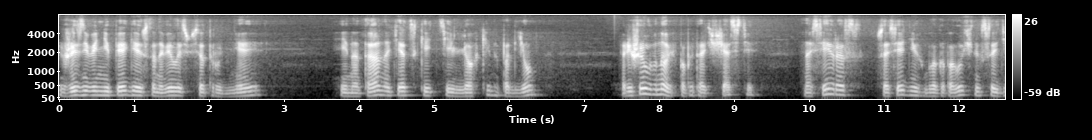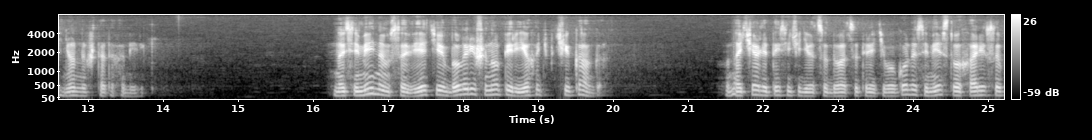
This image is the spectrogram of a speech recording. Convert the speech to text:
Жизнь в Виннипеге становилась все труднее, и Натан, отец Китти, легкий на подъем – решил вновь попытать счастье, на сей раз в соседних благополучных Соединенных Штатах Америки. На семейном совете было решено переехать в Чикаго. В начале 1923 года семейство Харрисов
